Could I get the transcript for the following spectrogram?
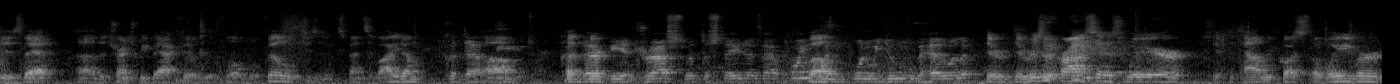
is that, uh, the trench be backfilled with flowable fill, which is an expensive item. Could that Um, be, could there- be addressed with the state at that point, Well- when, when we do move ahead with it? There, there is a process where if the town requests a waiver,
